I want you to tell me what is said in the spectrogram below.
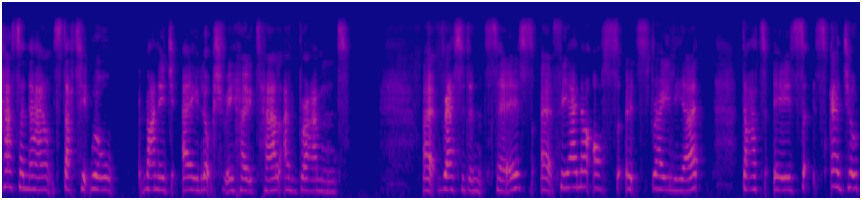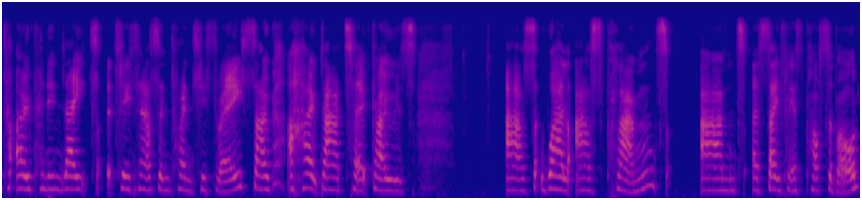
has announced that it will manage a luxury hotel and brand uh, residences. Uh, Vienna, Australia, that is scheduled to open in late 2023. So I hope that uh, goes as well as planned and as safely as possible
